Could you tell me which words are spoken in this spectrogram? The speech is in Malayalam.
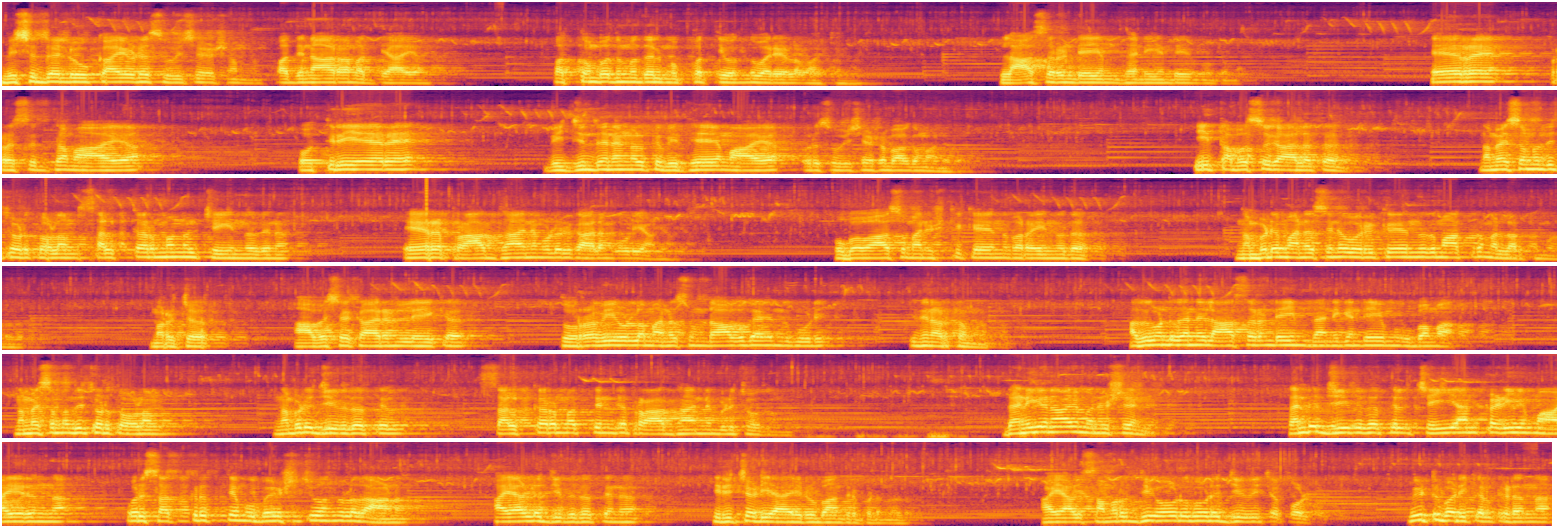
വിശുദ്ധ ലൂക്കായുടെ സുവിശേഷം പതിനാറാം അധ്യായം പത്തൊമ്പത് മുതൽ മുപ്പത്തി ഒന്ന് വരെയുള്ള വാക്യങ്ങൾ. ലാസറിന്റെയും ധനികന്റെയും മുഖം. ഏറെ പ്രസിദ്ധമായ ഒത്തിരിയേറെ വിചിന്തനങ്ങൾക്ക് വിധേയമായ ഒരു സുവിശേഷ ഭാഗമാണിത്. ഈ തപസ്സുകാലത്ത് നമ്മെ സംബന്ധിച്ചിടത്തോളം സൽക്കർമ്മങ്ങൾ ചെയ്യുന്നതിന് ഏറെ പ്രാധാന്യമുള്ളൊരു കാലം കൂടിയാണ്. ഉപവാസം അനുഷ്ഠിക്കുക എന്ന് പറയുന്നത് നമ്മുടെ മനസ്സിനെ ഒരുക്കുക എന്നത് മാത്രമല്ല അർത്ഥമുള്ളത്. മറിച്ച് ആവശ്യക്കാരനിലേക്ക് തുറവിയുള്ള മനസ്സുണ്ടാവുക എന്നുകൂടി ഇതിനർത്ഥമുണ്ട്. അതുകൊണ്ട് തന്നെ ലാസറിന്റെയും ധനികന്റെയും ഉപമ നമ്മെ സംബന്ധിച്ചിടത്തോളം നമ്മുടെ ജീവിതത്തിൽ സൽക്കർമ്മത്തിന്റെ പ്രാധാന്യം വിളിച്ചോതുന്നു. ധനികനായ മനുഷ്യൻ തന്റെ ജീവിതത്തിൽ ചെയ്യാൻ കഴിയുമായിരുന്ന ഒരു സത്കൃത്യം ഉപേക്ഷിച്ചു എന്നുള്ളതാണ് അയാളുടെ ജീവിതത്തിന് തിരിച്ചടിയായി രൂപാന്തരപ്പെടുന്നത്. അയാൾ സമൃദ്ധിയോടുകൂടി ജീവിച്ചപ്പോൾ വീട്ടുപടിക്കൽ കിടന്ന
